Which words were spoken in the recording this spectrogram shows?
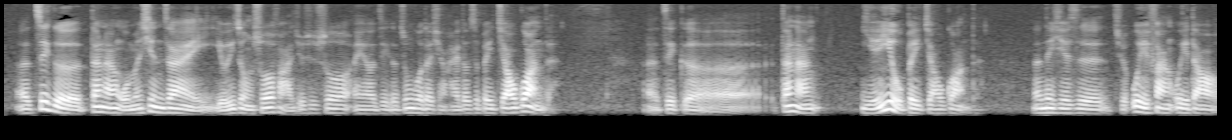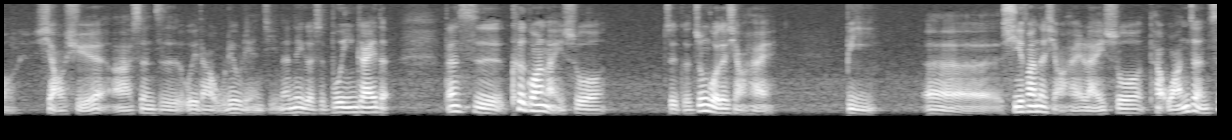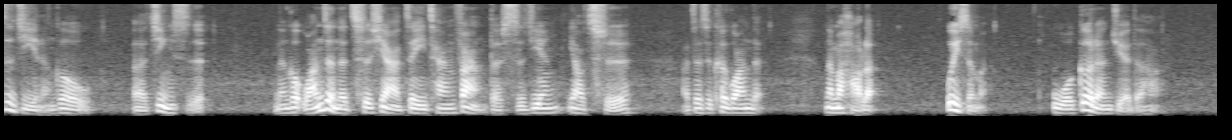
呃，这个当然我们现在有一种说法，就是说，哎呀，这个中国的小孩都是被娇惯的。呃，这个当然也有被娇惯的，那那些是就喂饭喂到小学啊，甚至喂到五六年级，那那个是不应该的。但是客观来说，这个中国的小孩，比呃西方的小孩来说，他完整自己能够呃进食，能够完整的吃下这一餐饭的时间要迟啊，这是客观的。那么好了，为什么？我个人觉得哈，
